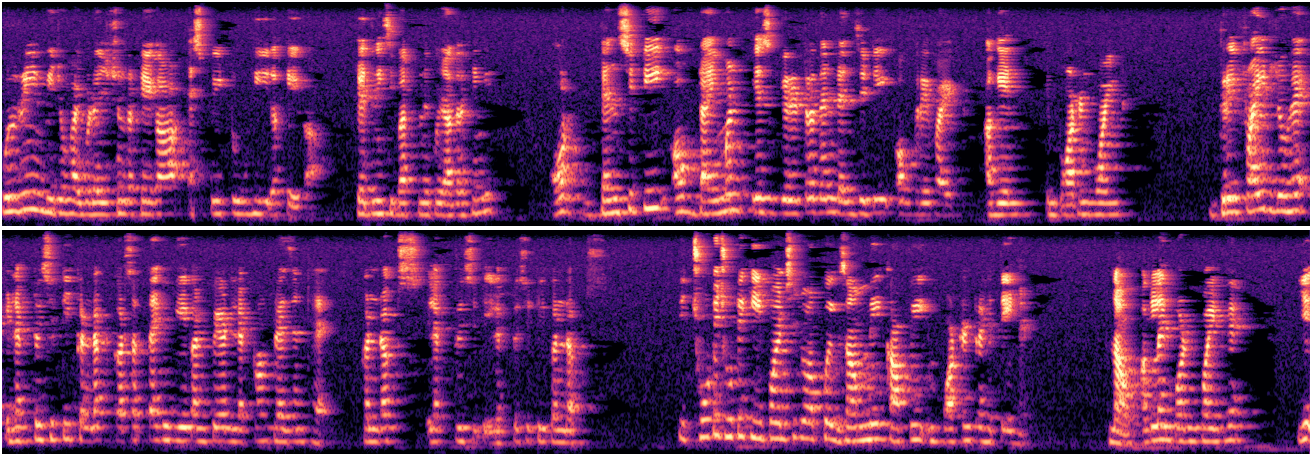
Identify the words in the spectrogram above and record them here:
फुलरीन भी जो हाइब्रिडाइजेशन रखेगा sp2 ही रखेगा। कितनी सी बात अपने को याद रखेंगे। और density of diamond is greater than density of graphite again important point graphite जो है इलेक्ट्रिसिटी कंडक्ट कर सकता है क्योंकि एक अनपेयर्ड इलेक्ट्रॉन प्रेजेंट है। कंडक्ट्स इलेक्ट्रिसिटी इलेक्ट्रिसिटी कंडक्ट्स ये छोटे छोटे की पॉइंट्स हैं जो आपको एग्ज़ाम में काफ़ी इंपॉर्टेंट रहते हैं। नाउ अगला इंपॉर्टेंट पॉइंट है। ये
